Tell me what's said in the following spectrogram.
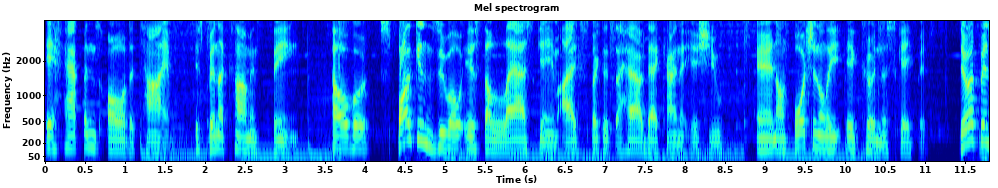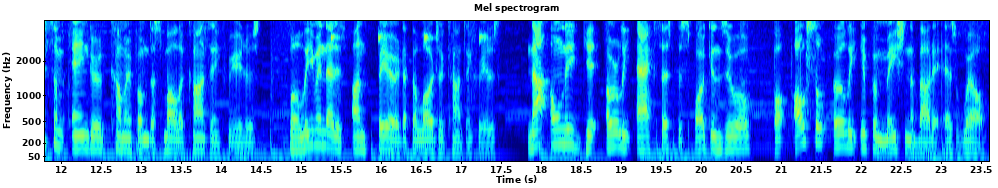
It happens all the time. It's been a common thing. However, Sparking Zero is the last game I expected to have that kind of issue, and unfortunately, it couldn't escape it. There have been some anger coming from the smaller content creators, believing that it's unfair that the larger content creators not only get early access to Sparking Zero, but also early information about it as well.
